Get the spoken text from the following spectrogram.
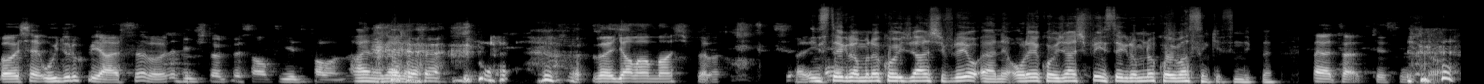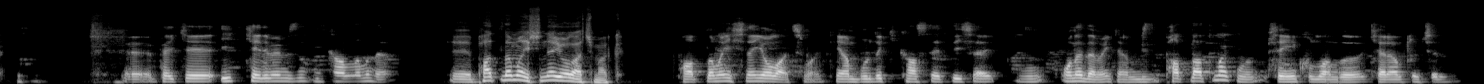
Böyle şey uyduruk bir yerse böyle 1, 2, 4, 5, 6, 7 falan. Aynen aynen. Ve yalandan şifreler. Yani Instagram'ına koyacağın şifreyi yani oraya koyacağın şifreyi Instagram'ına koymazsın kesinlikle. Evet evet kesinlikle. Ee, peki ilk kelimemizin ilk anlamı ne? Ee, patlama işine yol açmak. Patlama işine yol açmak. Yani buradaki kastettiği şey o ne demek? Yani biz patlatmak mı şeyin kullandığı Kerem Tunçer'in?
